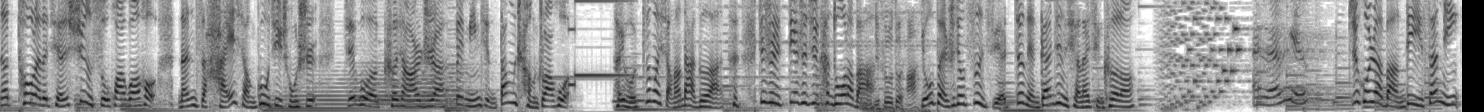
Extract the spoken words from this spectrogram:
那偷来的钱迅速花光后，男子还想故技重施，结果可想而知啊，被民警当场抓获。哎呦，这么想当大哥啊？这是电视剧看多了吧？你说的对啊，有本事就自己挣点干净钱来请客喽。I love you。知乎热榜第三名，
